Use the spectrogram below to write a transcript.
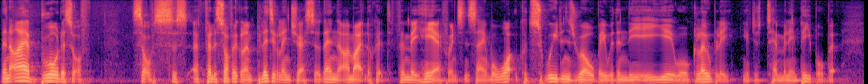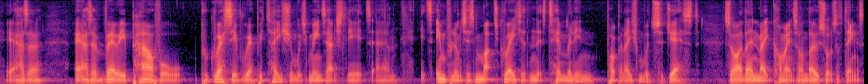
Then I have broader sort of sort of uh, philosophical and political interests. So then I might look at, for me here, for instance, saying, well, what could Sweden's role be within the EU or globally? You have just 10 million people, but it has a it has a very powerful progressive reputation, which means actually its um, its influence is much greater than its 10 million population would suggest. So I then make comments on those sorts of things.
